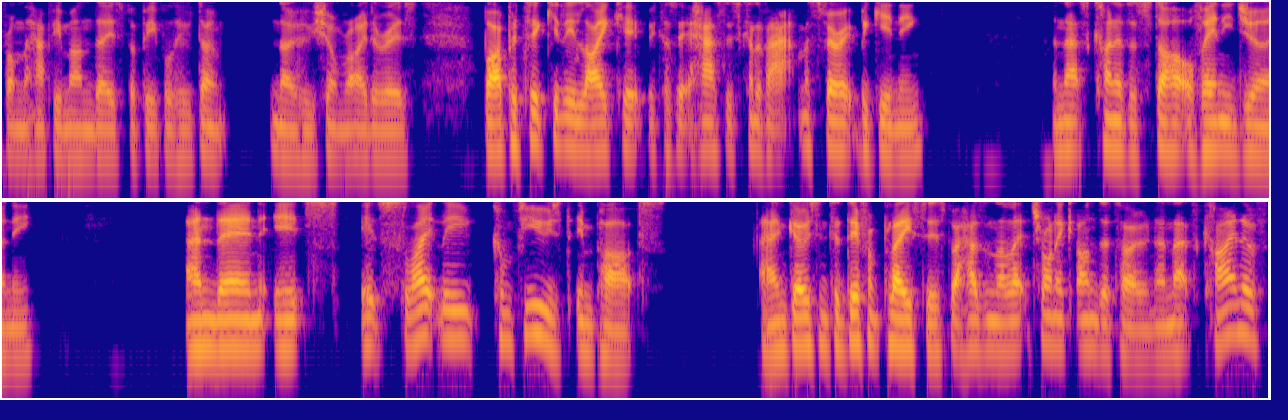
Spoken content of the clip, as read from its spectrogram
from the Happy Mondays. For people who don't know who Shaun Ryder is, but I particularly like it because it has this kind of atmospheric beginning and that's kind of the start of any journey and then it's it's slightly confused in parts and goes into different places but has an electronic undertone and that's kind of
